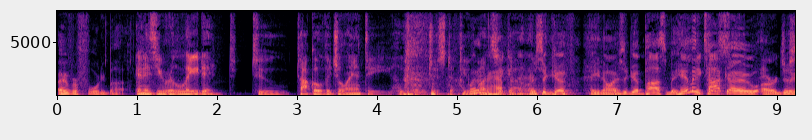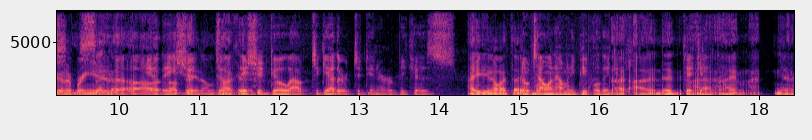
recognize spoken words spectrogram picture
over 40 bucks. And is he related to Taco Vigilante, who just a few months ago? There's a good You know what? There's a good possibility. Him and Taco are just We're gonna bring you sick the uh, yeah, they update should. on uh, Taco. they should go out together to dinner because Hey, you know what though? no telling how many people they can. I, they, Take I, out there. I, I, yeah,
